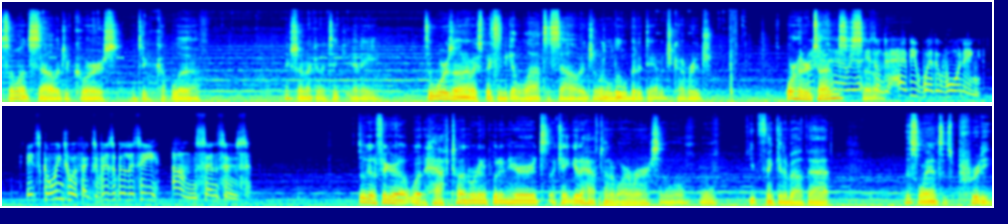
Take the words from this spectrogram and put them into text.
So I want salvage, of course. I'll take a couple of... Actually, I'm not going to take any. It's a war zone. I'm expecting to get lots of salvage. I want a little bit of damage coverage. 400 tons, so... is under heavy weather warning. It's going to affect visibility and sensors. Still got to figure out what half ton we're going to put in here. It's I can't get a half ton of armor, so we'll, we'll keep thinking about that. This lance is pretty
